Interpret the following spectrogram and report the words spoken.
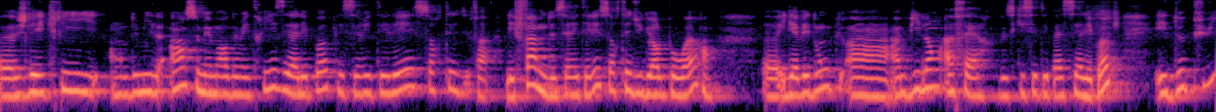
Euh, je l'ai écrit en 2001, ce mémoire de maîtrise, et à l'époque, les séries télé sortaient, enfin, les femmes de séries télé sortaient du girl power. Euh, il y avait donc un, un, bilan à faire de ce qui s'était passé à l'époque, et depuis,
